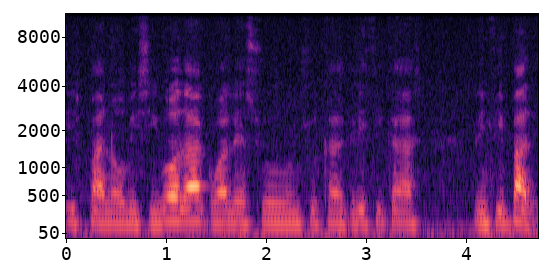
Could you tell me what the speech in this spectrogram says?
hispano-visigoda, cuáles son sus características principales.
